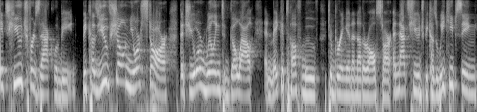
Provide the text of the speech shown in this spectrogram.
it's huge for Zach LaVine because you've shown your star that you're willing to go out and make a tough move to bring in another all star. And that's huge because we keep seeing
